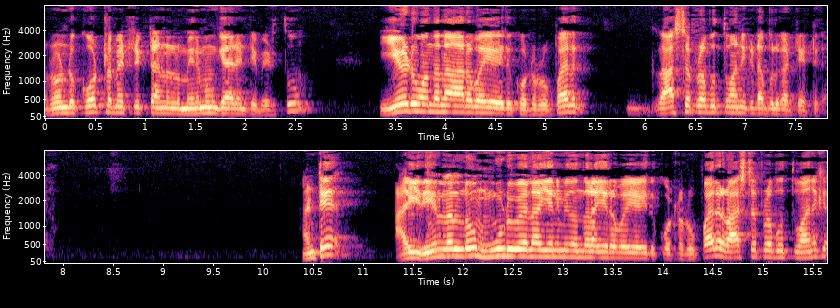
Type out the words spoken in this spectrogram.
రెండు కోట్ల మెట్రిక్ టన్నుల మినిమం గ్యారంటీ పెడుతూ ఏడు వందల అరవై ఐదు కోట్ల రూపాయలు రాష్ట్ర ప్రభుత్వానికి డబ్బులు కట్టేట్టుగా. అంటే ఐదేళ్ళలో మూడు వేల ఎనిమిది వందల ఇరవై ఐదు కోట్ల రూపాయలు రాష్ట్ర ప్రభుత్వానికి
